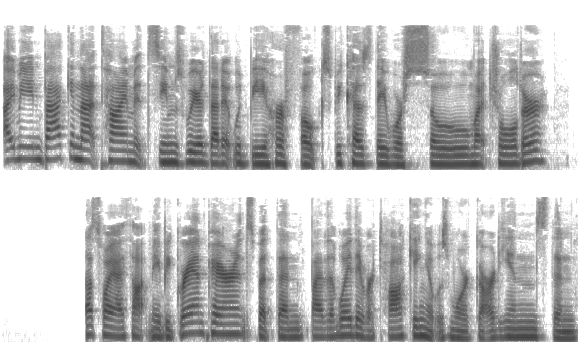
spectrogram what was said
I mean, back in that time, it seems weird that it would be her folks because they were so much older. That's why I thought maybe grandparents, but then by the way they were talking, it was more guardians than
